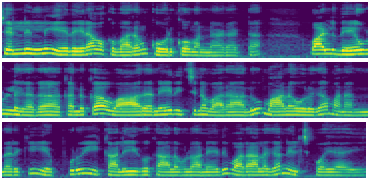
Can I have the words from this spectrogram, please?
చెల్లెల్ని ఏదైనా ఒక వరం కోరుకోమన్నాడట. వాళ్ళు దేవుళ్ళు కదా కనుక వారనేది ఇచ్చిన వరాలు మానవులుగా మనందరికీ ఎప్పుడూ ఈ కలియుగ కాలంలో అనేది వరాలుగా నిలిచిపోయాయి.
